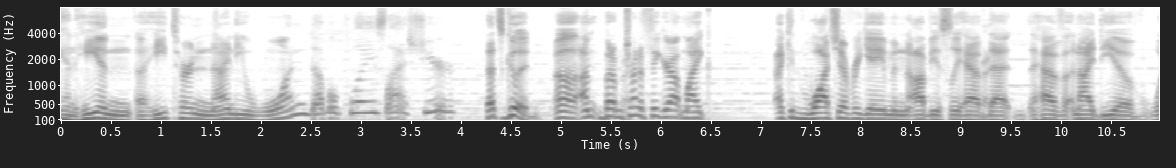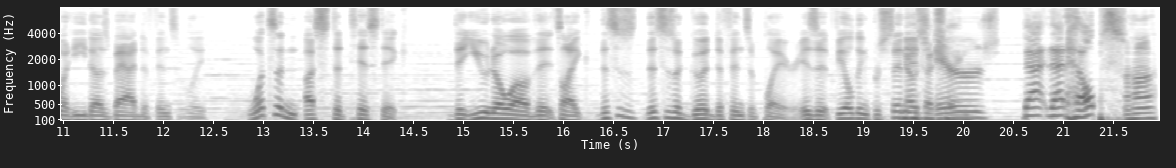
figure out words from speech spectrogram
And he and uh, he turned 91 double plays last year. That's good. Uh, I'm, but I'm trying to figure out, Mike. I could watch every game and obviously have Right. that have an idea of what he does bad defensively. What's an, a statistic that you know of that's like this is this is a good defensive player? Is it fielding percentage, thing. errors? That that helps. Uh huh.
